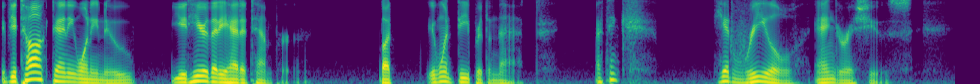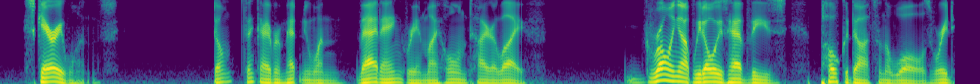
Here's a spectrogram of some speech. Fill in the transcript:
If you talked to anyone he knew, you'd hear that he had a temper. But it went deeper than that. I think he had real anger issues, scary ones. Don't think I ever met anyone that angry in my whole entire life growing up, we'd always have these polka dots on the walls where he'd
